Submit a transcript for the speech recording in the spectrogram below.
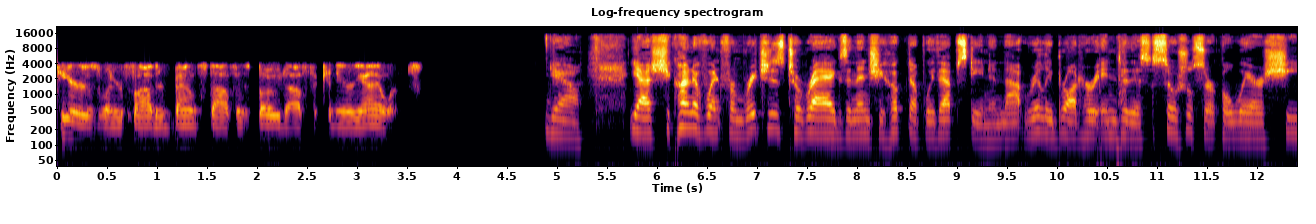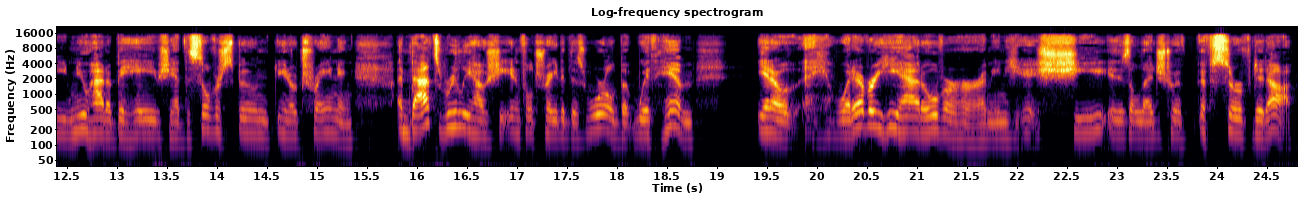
tears when her father bounced off his boat off the Canary Islands. Yeah. Yeah. She kind of went from riches to rags and then she hooked up with Epstein. And that really brought her into this social circle where she knew how to behave. She had the silver spoon, you know, training. And that's really how she infiltrated this world. But with him, you know, whatever he had over her, I mean, he, she is alleged to have, have served it up.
